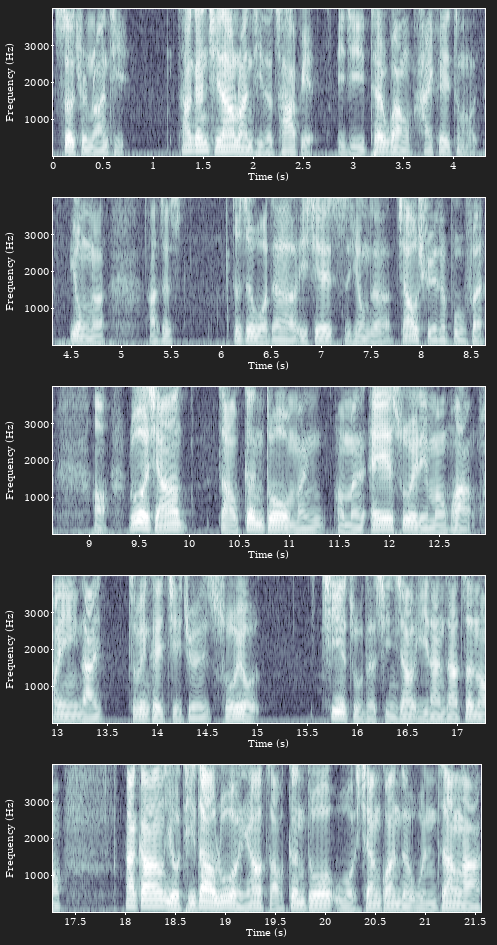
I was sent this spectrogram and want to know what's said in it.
社群软体，它跟其他软体的差别，以及 Telegram 还可以怎么用呢？啊，这是这是我的一些使用的教学的部分。哦，如果想要找更多我们我们 AA 数位联盟话，欢迎来这边可以解决所有企业主的行销疑难杂症哦。那刚刚有提到，如果你要找更多我相关的文章啊。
